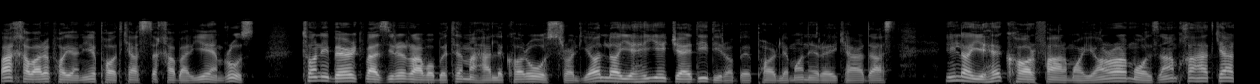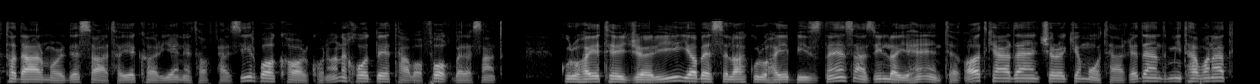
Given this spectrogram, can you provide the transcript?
و خبر پایانی پادکست خبری امروز تونی برک وزیر روابط محل کار استرالیا لایحه جدیدی را به پارلمان ارائه کرده است این لایحه کارفرمایان را ملزم خواهد کرد تا در مورد ساعتهای کاری انعطاف پذیر با کارکنان خود به توافق برسند. گروه های تجاری یا به اصطلاح گروه های بیزنس از این لایحه انتقاد کردند چرا که معتقدند می‌تواند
